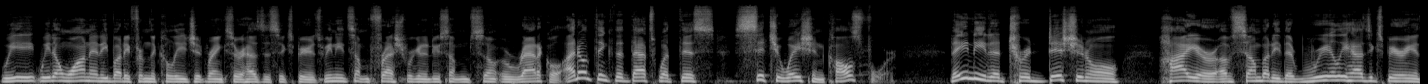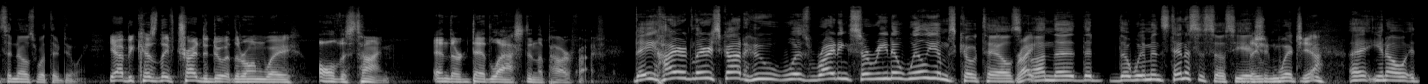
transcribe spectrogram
we we don't want anybody from the collegiate ranks or has this experience. We need something fresh. We're going to do something so radical. I don't think that that's what this situation calls for. They need a traditional hire of somebody that really has experience and knows what they're doing. Yeah, because they've tried to do it their own way all this time, and they're dead last in the Power Five. They hired Larry Scott, who was riding Serena Williams' coattails Right. on the, the, the Women's Tennis Association, They- which, yeah. uh, you know, it,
